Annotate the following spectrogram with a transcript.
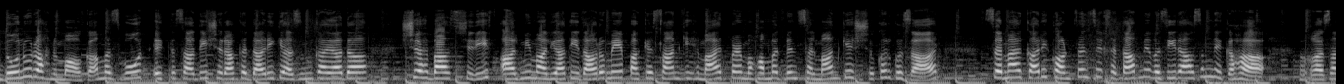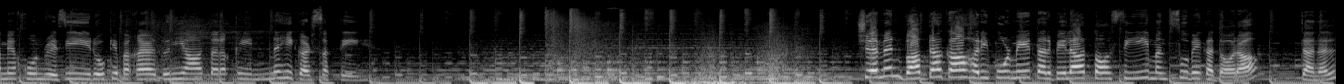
दोनों रहनुमाओं का मज़बूत इकतसादी शराकत दारी के अज़म का अदा शहबाज शरीफ आलमी मालियाती इदारों में पाकिस्तान की हिमायत पर मोहम्मद बिन सलमान के शुक्र गुजार सरमाकारी कॉन्फ्रेंस से खिताब में वज़ीर अजम ने कहा गजा में खून रेजी रोके बगैर दुनिया तरक्की नहीं कर सकती। चेयरमैन बाबडा का हरिपुर में तरबेला तोसी मंसूबे का दौरा। टनल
